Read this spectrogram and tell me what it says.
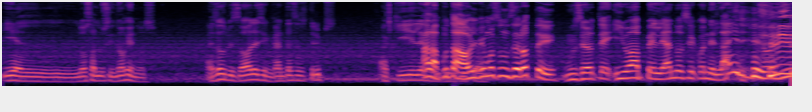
y el, los alucinógenos. A esos visados les encantan esos trips. Aquí les A la puta, hoy gusta. vimos un cerote. Un cerote iba peleándose con el aire. Sí,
